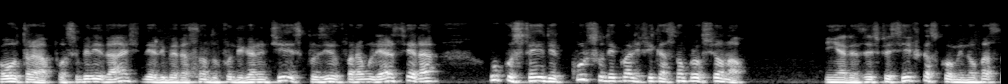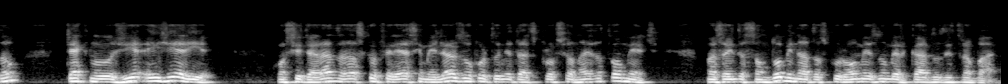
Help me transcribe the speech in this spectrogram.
Outra possibilidade de liberação do Fundo de Garantia exclusivo para mulheres será o custeio de curso de qualificação profissional, em áreas específicas como inovação, tecnologia e engenharia, consideradas as que oferecem melhores oportunidades profissionais atualmente, mas ainda são dominadas por homens no mercado de trabalho.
